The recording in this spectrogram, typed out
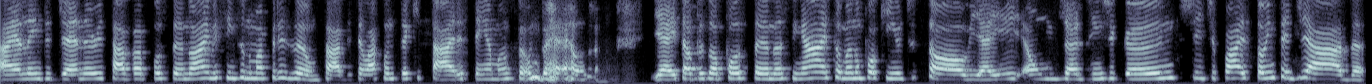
a Ellen DeGeneres estava postando, ai, ah, me sinto numa prisão, sabe? Sei lá quantos hectares tem a mansão dela. E aí tá a pessoa postando assim, ai, ah, tomando um pouquinho de sol. E aí é um jardim gigante, tipo, ah, estou entediada.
